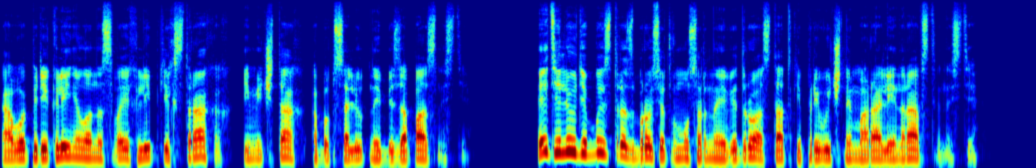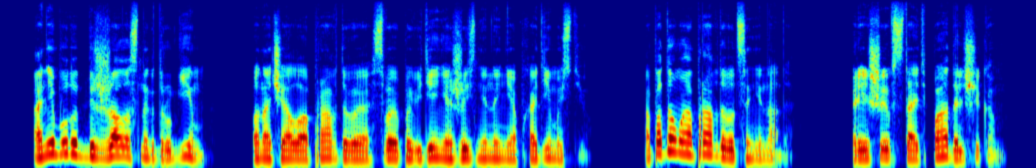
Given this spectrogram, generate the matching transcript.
кого переклинило на своих липких страхах и мечтах об абсолютной безопасности. Эти люди быстро сбросят в мусорное ведро остатки привычной морали и нравственности. Они будут безжалостны к другим, поначалу оправдывая свое поведение жизненной необходимостью. А потом и оправдываться не надо. Решив стать падальщиком,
